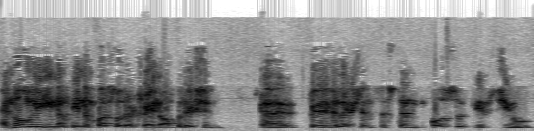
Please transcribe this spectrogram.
And normally in a, in a bus or a train operation, uh, fare collection system also gives you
